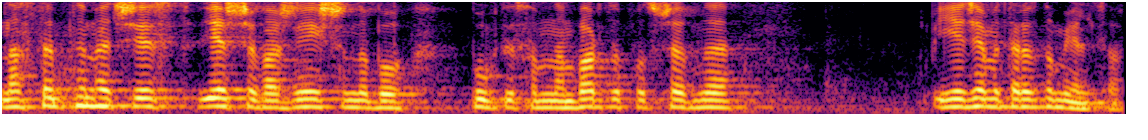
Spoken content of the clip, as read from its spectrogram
następny mecz jest jeszcze ważniejszy, no bo punkty są nam bardzo potrzebne jedziemy teraz do Mielca.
